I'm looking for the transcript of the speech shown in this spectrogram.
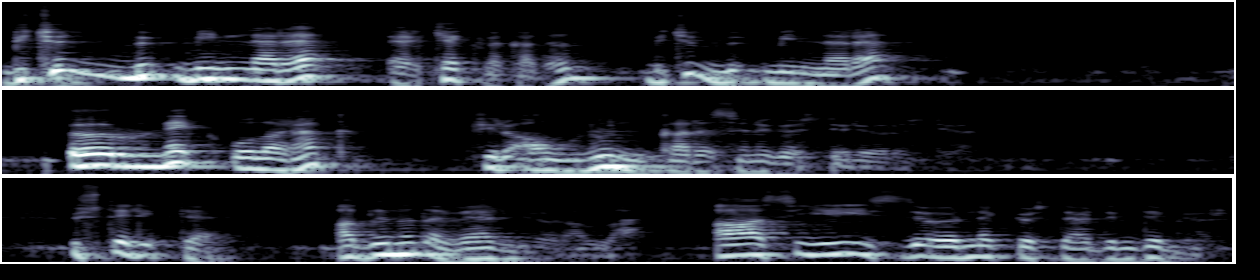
bütün müminlere erkek ve kadın bütün müminlere örnek olarak Firavun'un karısını gösteriyoruz diyor. Üstelik de adını da vermiyor Allah. Asiye'yi size örnek gösterdim demiyor.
